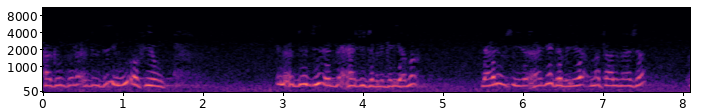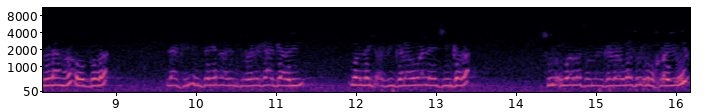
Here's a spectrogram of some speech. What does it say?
Xaakimkuna xuduudda inuu ofiyo in xuduuddii eebbe xeerji jablageliyaa ma? Laaluus iyo taal meesha lama ogola laakiin intayan arrintu heerkaa gaarin waa la jacfin karaa waa la heshin karaa. Sulx waa la samayn karaa waa sulxu khayrun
